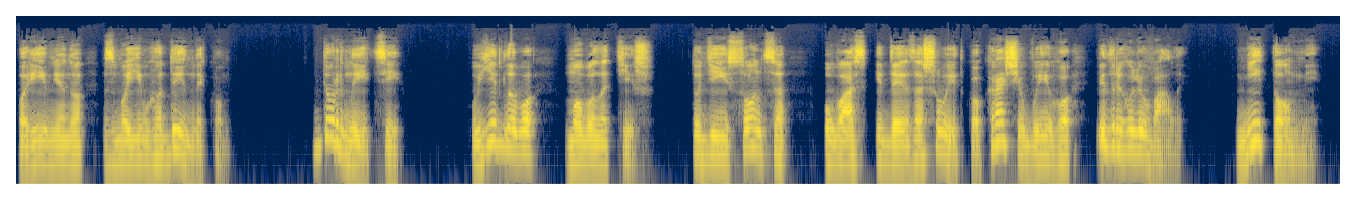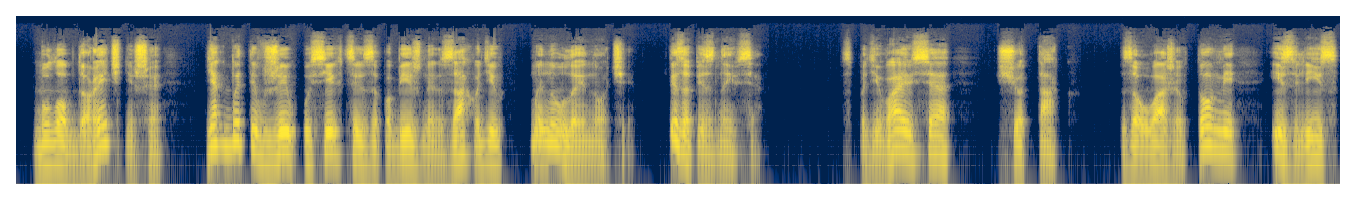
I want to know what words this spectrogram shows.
порівняно з моїм годинником. Дурниці. уїдливо мовила тіш. Тоді і сонце у вас іде зашвидко, краще б ви його відрегулювали. Ні, Томмі. Було б доречніше, якби ти вжив усіх цих запобіжних заходів минулої ночі. Ти запізнився. Сподіваюся, що так, зауважив Томмі і зліз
